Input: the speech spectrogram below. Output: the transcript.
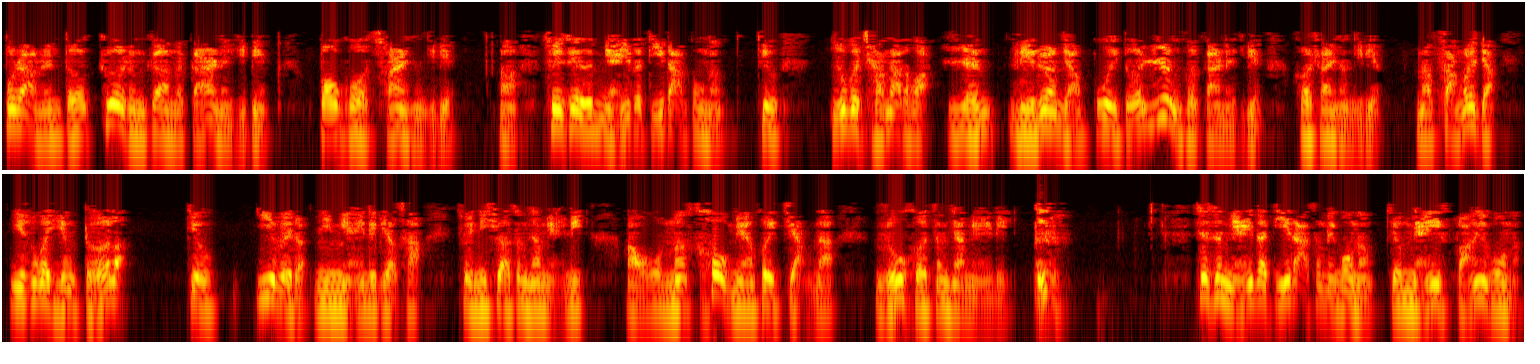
不让人得各种各样的感染的疾病，包括传染性疾病啊。所以这是免疫的第一大功能，就。如果强大的话，人理论上讲不会得任何感染的疾病和传染性疾病。那反过来讲，你如果已经得了，就意味着你免疫力比较差，所以你需要增强免疫力啊。我们后面会讲呢，如何增强免疫力。这是免疫的第一大生理功能，就免疫防御功能，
